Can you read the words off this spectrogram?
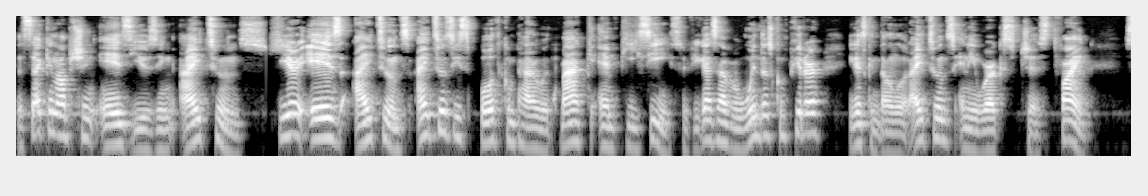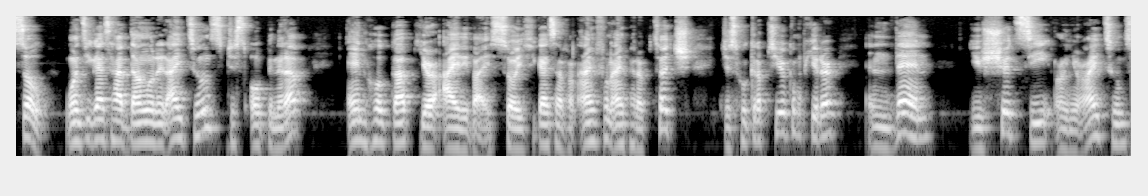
The second option is using iTunes. Here is iTunes. iTunes is both compatible with Mac and PC. So if you guys have a Windows computer, you guys can download iTunes and it works just fine. So once you guys have downloaded iTunes, just open it up and hook up your iDevice. So if you guys have an iPhone, iPad, or Touch, just hook it up to your computer and then you should see on your iTunes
